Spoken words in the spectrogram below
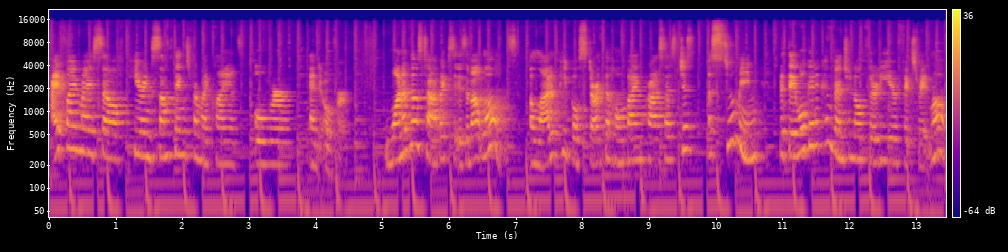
I find myself hearing some things from my clients over and over. One of those topics is about loans. A lot of people start the home buying process just assuming that they will get a conventional 30-year fixed rate loan.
